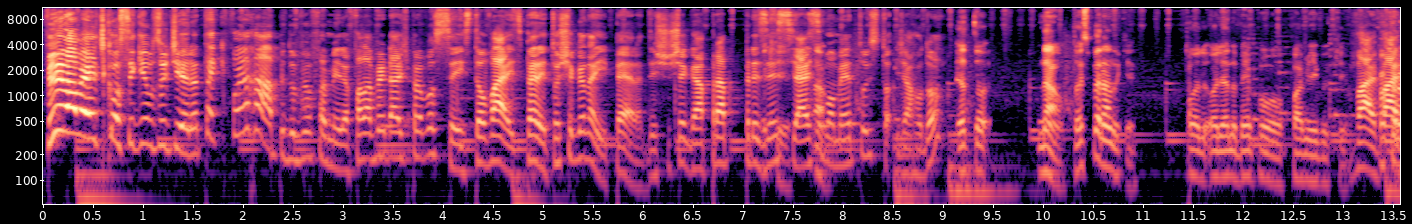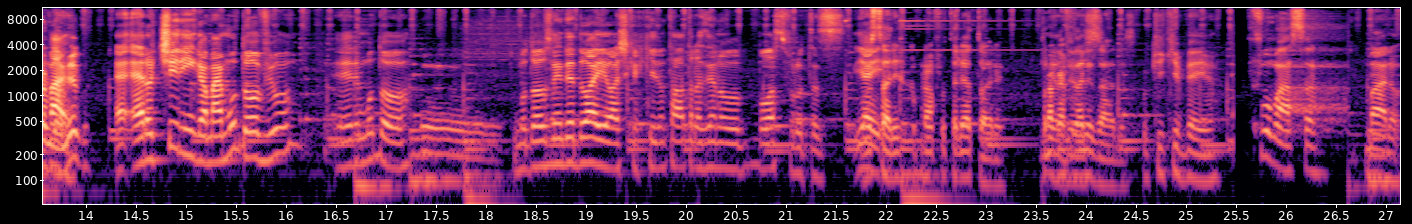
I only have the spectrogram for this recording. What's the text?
Finalmente conseguimos o dinheiro. Até que foi rápido, viu, família? Falar a verdade pra vocês. Então vai, espera aí, tô chegando aí. Pera, deixa eu chegar pra presenciar Aqui. esse Ah. momento. Já rodou? Eu tô... Não, tô esperando aqui. Tô olhando bem pro, pro amigo aqui. Vai, Qual vai, era o meu vai. amigo? É, era o Tiringa, mas mudou, viu? Ele mudou. Hum, Mudou os vendedores aí. Eu acho que aqui não tava trazendo boas frutas. E aí? gostaria de comprar uma fruta aleatória. Troca finalizada. O que que veio? Fumaça. Mano,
